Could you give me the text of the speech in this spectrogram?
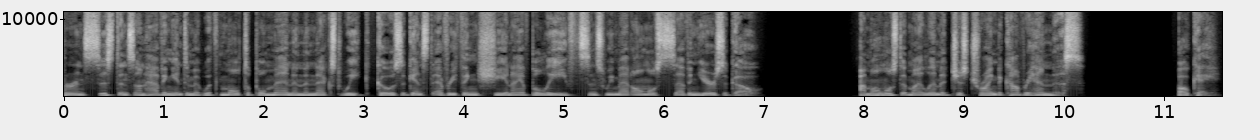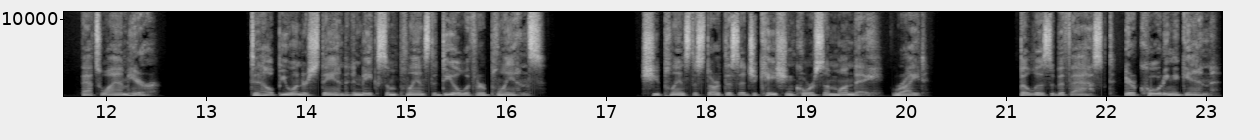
Her insistence on having intimate with multiple men in the next week goes against everything she and I have believed since we met almost seven years ago. I'm almost at my limit just trying to comprehend this. Okay, that's why I'm here. To help you understand and make some plans to deal with her plans. She plans to start this education course on Monday, right? Elizabeth asked, air quoting again,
